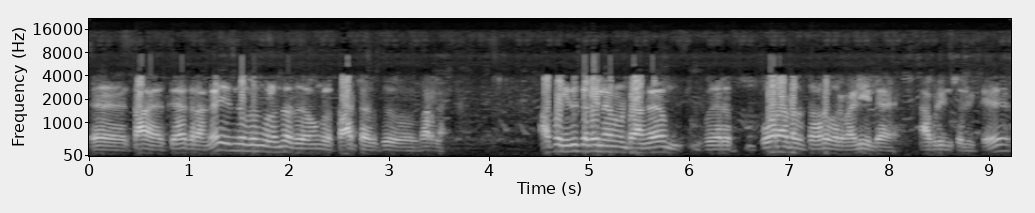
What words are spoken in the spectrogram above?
அஹ், கா- கேக்குறாங்க. இந்த இவங்க வந்து அது அவங்கள காட்டுறதுக்கு வரல. அப்ப இதுக்கடையில என்ன பண்றாங்க? வேற போராட்டத்தை தவிர வேற வழி இல்லை அப்படின்னு சொல்லிட்டு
